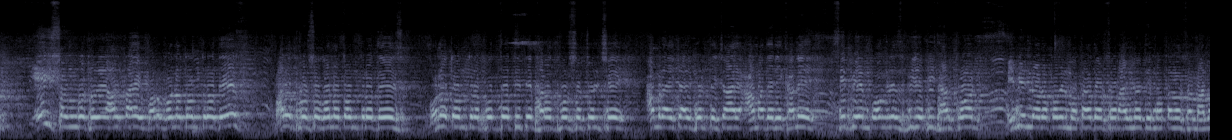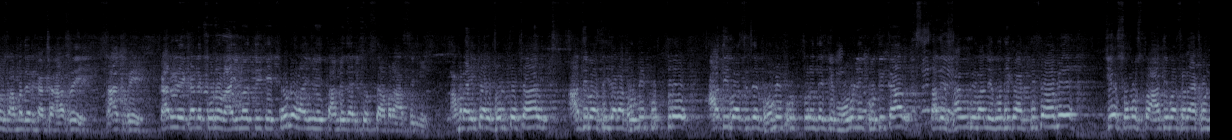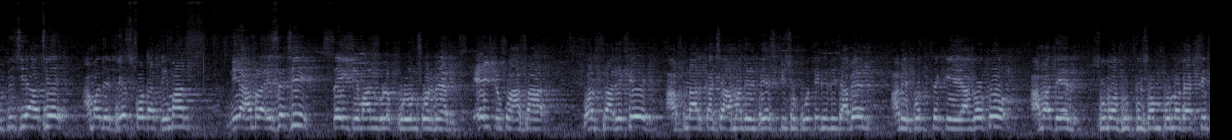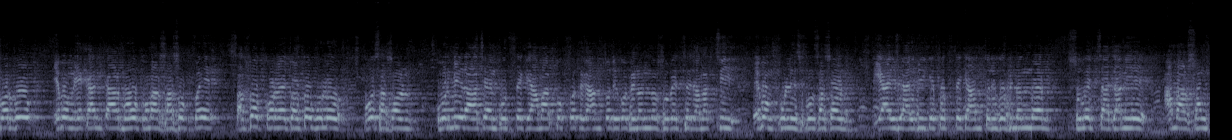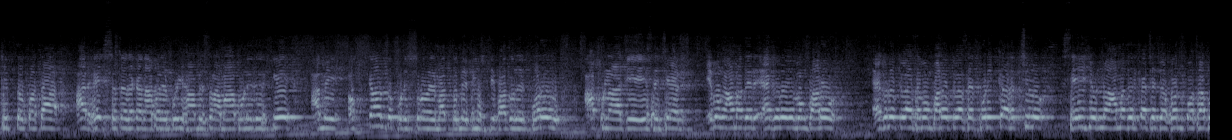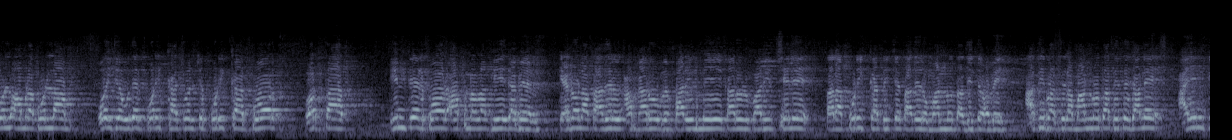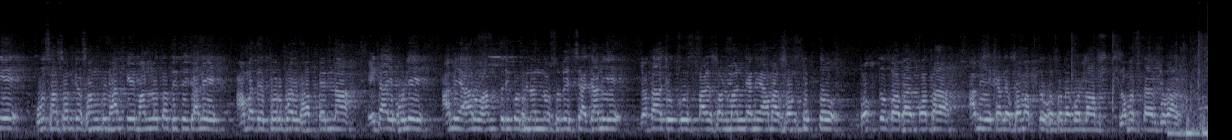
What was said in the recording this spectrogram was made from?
এই সংগঠনের আওতায় গণতন্ত্র দেশ ভারতবর্ষ গণতন্ত্র দেশ, গণতন্ত্র পদ্ধতিতে ভারতবর্ষ চলছে। আমরা এটাই বলতে চাই, আমাদের এখানে সিপিএম, কংগ্রেস, বিজেপি, ঝাড়খণ্ড বিভিন্ন রকমের মতাদর্শ, রাজনৈতিক মতাদর্শের মানুষ আমাদের কাছে আসে, থাকবে। কারণ এখানে কোনো রাজনৈতিকে, কোনো রাজনৈতিক দাবিদারি করতে আমরা আসিনি। আমরা এটাই বলতে চাই, আদিবাসী যারা ভূমিপুত্র, আদিবাসীদের ভূমিপুত্রদের যে মৌলিক অধিকার, তাদের সাংবিধানিক অধিকার দিতে হবে। যে সমস্ত আদিবাসীরা এখন পিছিয়ে আছে, আমাদের বেশ কটা ডিমান্ড নিয়ে আমরা এসেছি, সেই ডিমান্ডগুলো পূরণ করবেন। এইটুকু আশা, ভরসা রেখে আপনার কাছে আমাদের বেশ কিছু প্রতিনিধি যাবেন। আমি প্রত্যেকে আগত, আমাদের শুভ বুদ্ধি সম্পূর্ণ ব্যক্তিবর্গ এবং এখানকার মহকুমার শাসক হয়ে শাসক করে যতগুলো প্রশাসন কর্মীরা আছেন প্রত্যেকে আমার পক্ষ থেকে আন্তরিক অভিনন্দন, শুভেচ্ছা জানাচ্ছি এবং পুলিশ প্রশাসন এআইবি আইবিকে প্রত্যেকে আন্তরিক অভিনন্দন, শুভেচ্ছা জানিয়ে আমার সংক্ষিপ্ত কথা আর হেডসেটে দেখেন আমাদের বৈহা মিশ্রা মা বোনেদেরকে। আমি অক্লান্ত পরিশ্রমের মাধ্যমে বৃষ্টি বাদলের পরেও আপনারা যে এসেছেন এবং আমাদের এগারো এবং বারো, এগারো ক্লাস এবং বারো ক্লাসের পরীক্ষা হচ্ছিল, সেই জন্য আমাদের কাছে যখন কথা বলল, আমরা বললাম, ওই যে ওদের পরীক্ষা চলছে, পরীক্ষার পর অর্থাৎ তিনটের পর আপনারা নিয়ে যাবেন। কেননা তাদের কারোর বাড়ির মেয়ে, কারোর বাড়ির ছেলে, তারা পরীক্ষা দিচ্ছে, তাদেরও মান্যতা দিতে হবে। আদিবাসীরা মান্যতা দিতে জানে, আইনকে, প্রশাসনকে, সংবিধানকে মান্যতা দিতে জানে। আমাদের দুর্বল ভাববেন না, এটাই বলে আমি আরও আন্তরিক অভিনন্দন, শুভেচ্ছা জানিয়ে যথাযোগ্য সম্মান জানিয়ে আমার সংক্ষিপ্ত বক্তব্য বা কথা আমি এখানে সমাপ্ত ঘোষণা করলাম। নমস্কার, জোহার।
